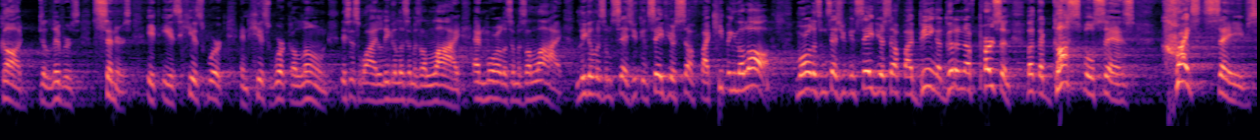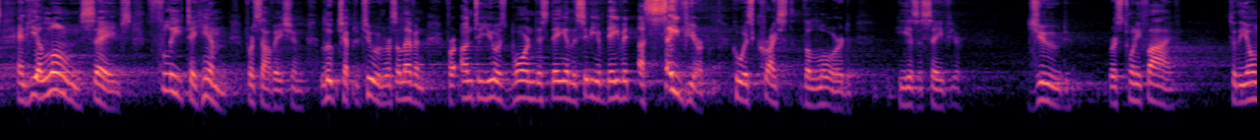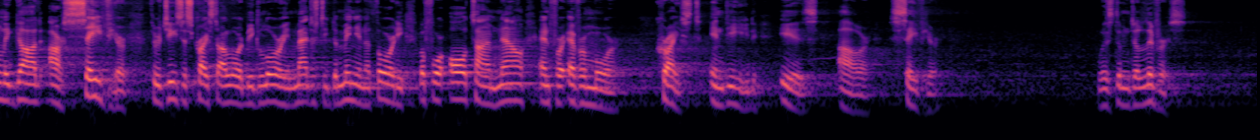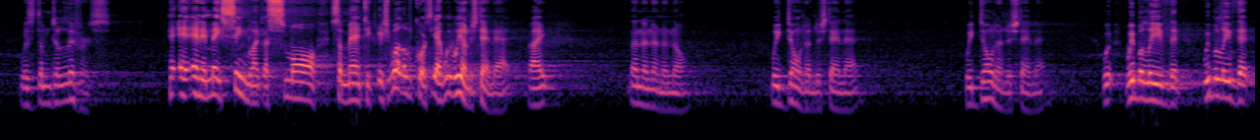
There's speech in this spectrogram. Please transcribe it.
God delivers sinners. It is His work and His work alone. This is why legalism is a lie and moralism is a lie. Legalism says you can save yourself by keeping the law, moralism says you can save yourself by being a good enough person. But the gospel says Christ saves and He alone saves. Flee to Him for salvation. Luke chapter 2, and verse 11 For unto you is born this day in the city of David a Savior who is Christ the Lord. He is a Savior. Jude, verse 25 To the only God, our Savior, through Jesus Christ our Lord, be glory and majesty, dominion, authority before all time, now and forevermore. Christ indeed is our Savior. Wisdom delivers. Wisdom delivers. And, it may seem like a small semantic issue. Well, of course, yeah, we, we understand that, right? No, no, no, no, no. We don't understand that. We don't understand that. We, we, believe that we believe that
